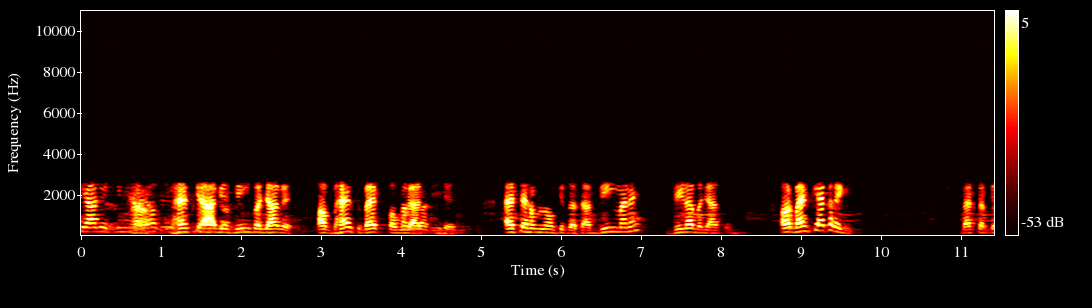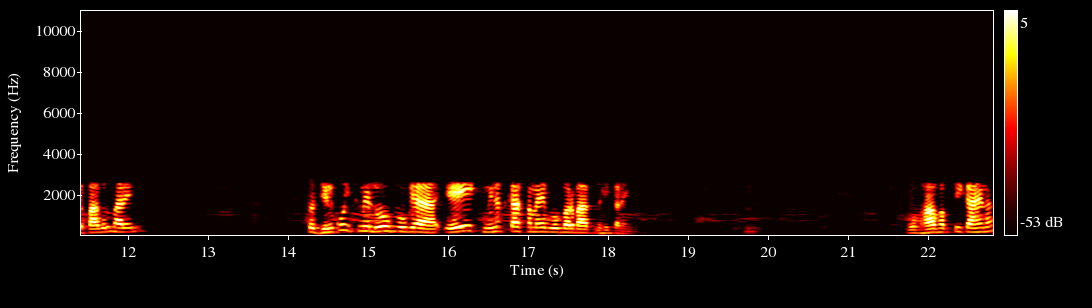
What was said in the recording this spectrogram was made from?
के आगे बीन हाँ, भैंस के आगे बीन बजावे। और भैंस बैठ पबुराती है। ऐसे हम लोगों की दशा। बीन माने बीणा बजाते हैं। और भैंस क्या करेगी? बैठ करके पागुर मारेगी। तो जिनको इसमें लोभ हो गया एक मिनट का समय वो बर्बाद नहीं करेंगे। वो भाव भक्ति का है ना?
